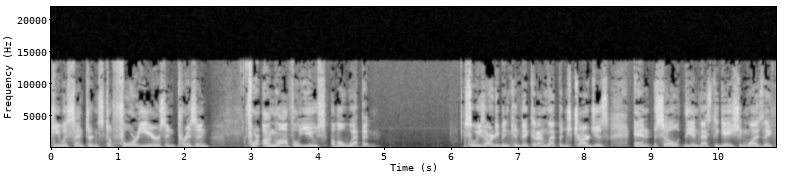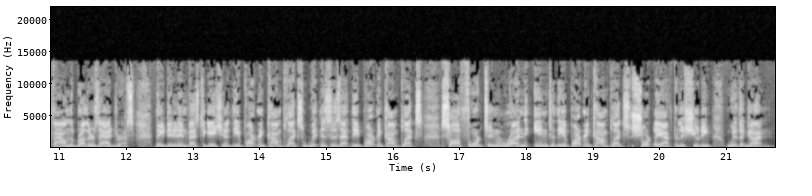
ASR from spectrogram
He was sentenced to four four years in prison for unlawful use of a weapon. So he's already been convicted on weapons charges. And so the investigation was they found the brother's address. They did an investigation at the apartment complex. Witnesses at the apartment complex saw Thornton run into the apartment complex shortly after the shooting with a gun.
